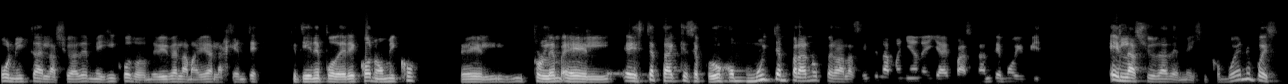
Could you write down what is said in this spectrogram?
bonita de la Ciudad de México, donde vive la mayoría de la gente que tiene poder económico. El problema, este ataque se produjo muy temprano, pero a las 6 de la mañana ya hay bastante movimiento en la Ciudad de México. Bueno, pues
